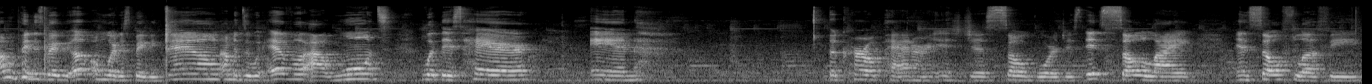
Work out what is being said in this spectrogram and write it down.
I'm gonna pin this baby up. I'm gonna wear this baby down. I'm gonna do whatever i want with this hair and the curl pattern is just so gorgeous. It's so light and so fluffy.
